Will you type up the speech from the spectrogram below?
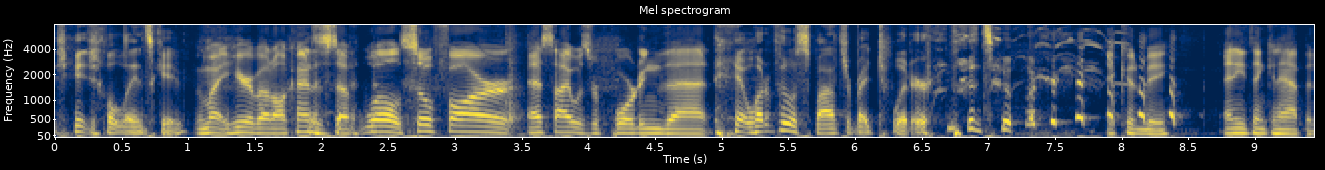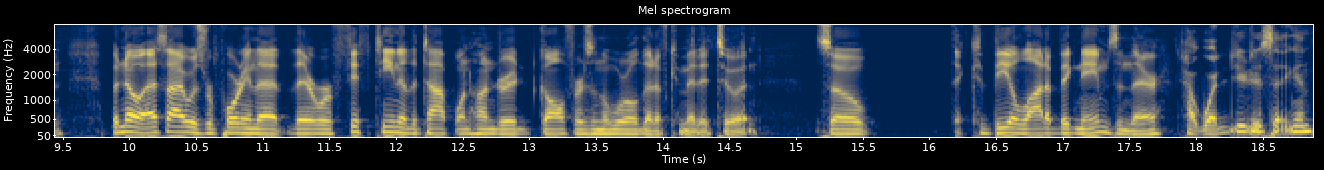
change the whole landscape. We might hear about all kinds of stuff. Well, so far, SI was reporting that what if it was sponsored by Twitter? the tour. it could be anything can happen. But no, SI was reporting that there were 15 of the top 100 golfers in the world that have committed to it. So there could be a lot of big names in there. How, what did you just say again?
